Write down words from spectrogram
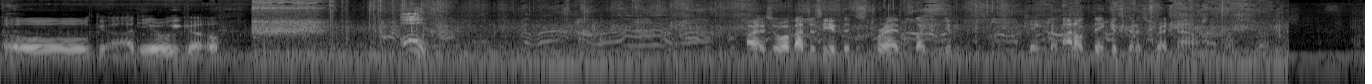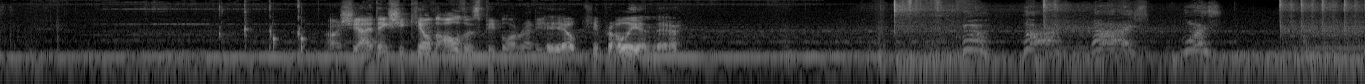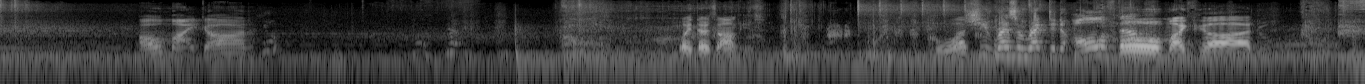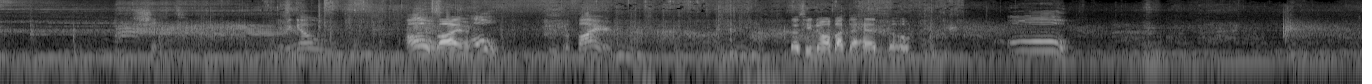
Oh god, here we go. Oh! Alright, so we're about to see if it spreads like in Kingdom. I don't think it's gonna spread now. Oh, she, I think she killed all those people already. Yep, she's probably in there. Oh my god. Wait, they're zombies. What? She resurrected all of them? Oh my god. Shit. Here we go. Oh! Fire. Oh! We're fired. Does he know about the head though?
